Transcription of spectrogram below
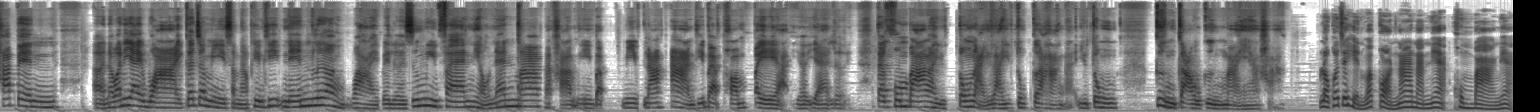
ถ้าเป็นนวนิยายวายก็จะมีสำนักพิมพ์ที่เน้นเรื่องวายไปเลย ซึ่งมีแฟนเหนียวแน่นมากนะคะ มีแบบมีนักอ่านที่แบบพร้อมเปย์อะเยอะแยะเลย แต่คมบางอะอยู่ตรงไหนล่ะอยู่ตรงกลางอะอยู่ตรง กึ่งเก่ากึ่งใหม่อะค่ะ เราก็จะเห็นว่าก่อนหน้านั้นเนี่ยคมบางเนี่ย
